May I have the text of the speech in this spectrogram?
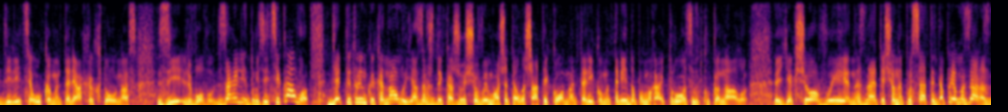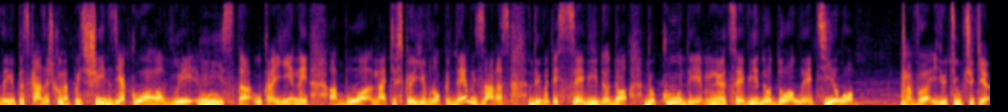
Діліться у коментарях, хто у нас зі Львова. Взагалі, друзі, цікаво. Для підтримки каналу я завжди кажу, що ви можете лишати коментарі. Коментарі допомагають розвитку каналу. Якщо ви не знаєте, що написати, да прямо зараз даю підсказочку. Напишіть, з якого ви міста України або натівської Європи, де ви зараз дивитесь це відео. До, до куди це відео долетіло. В Ютубчики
